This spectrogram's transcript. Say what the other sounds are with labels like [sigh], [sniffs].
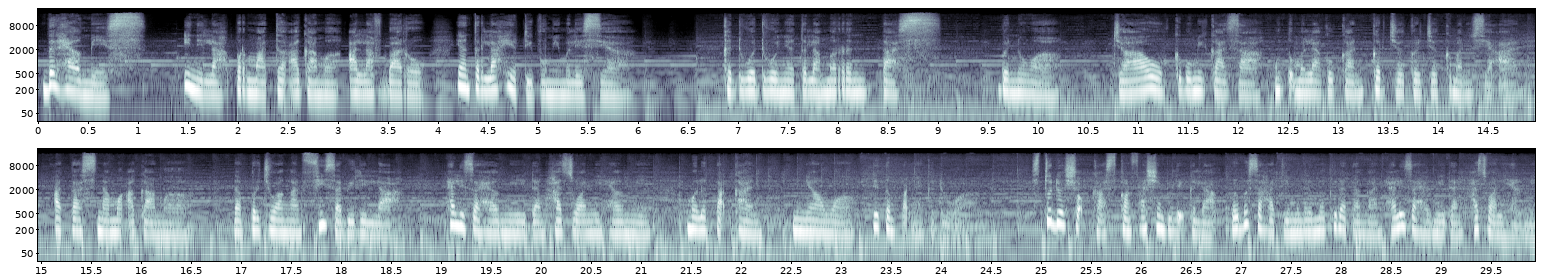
The Helmis. Inilah permata agama Alaf Baro yang terlahir di bumi Malaysia. Kedua-duanya telah merentas benua jauh ke bumi Gaza untuk melakukan kerja-kerja kemanusiaan atas nama agama dan perjuangan fisabilillah. Helisa Helmi dan Hazwani Helmi meletakkan nyawa di tempat yang kedua. Studio Shopcast Confession Bilik Gelap berbesar hati menerima kedatangan Heliza Helmi dan Haswani Helmi.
